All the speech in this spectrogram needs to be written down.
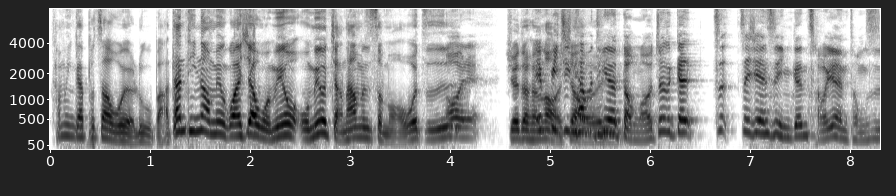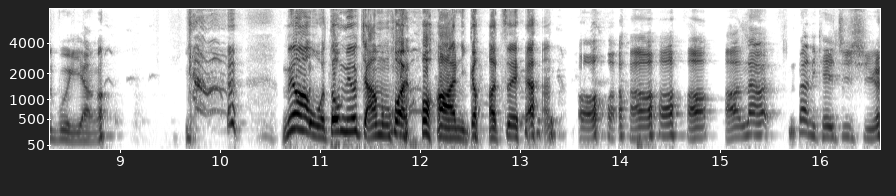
他们应该不知道我有录吧？但听到没有关系啊，我没有，我没有讲他们什么，我只是。Oh. 觉得很好笑，毕竟他们听得懂哦，就是跟这这件事情跟曹燕的同事不一样哦。没有啊，我都没有讲他们坏话，你干嘛这样？哦，好好好好，那那你可以继续。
